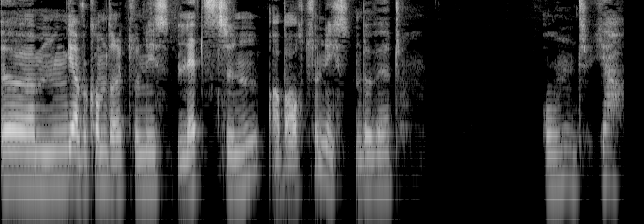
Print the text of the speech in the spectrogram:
Ähm, ja, wir kommen direkt zur nächsten, letzten, aber auch zur nächsten Bewertung. Und ja.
